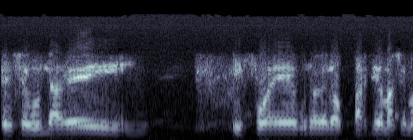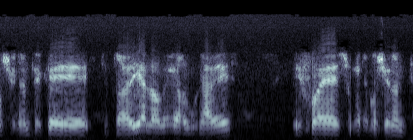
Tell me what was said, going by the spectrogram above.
en segunda B y, y fue uno de los partidos más emocionantes que, que todavía lo veo alguna vez y fue súper emocionante.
